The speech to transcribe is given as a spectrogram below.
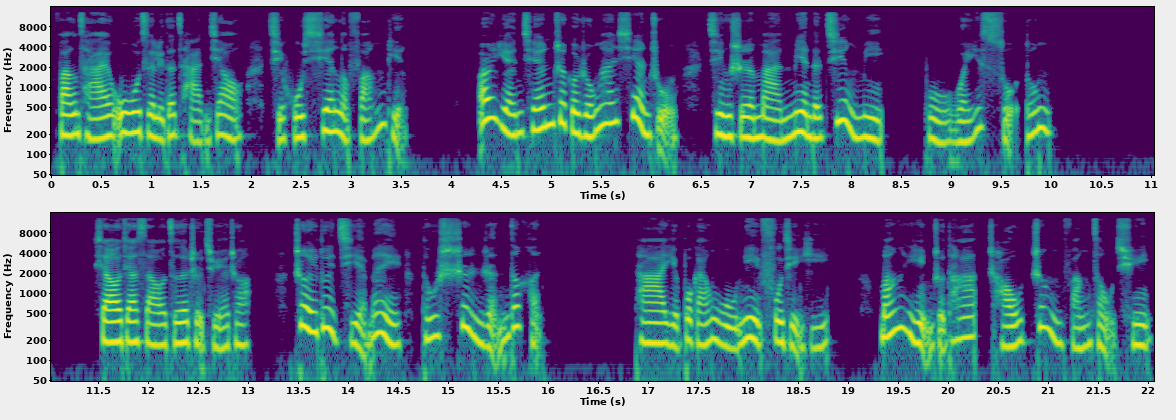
方才屋子里的惨叫几乎掀了房顶，而眼前这个荣安县主竟是满面的静谧，不为所动。萧家嫂子只觉着这一对姐妹都瘆人的很，她也不敢忤逆傅锦仪，忙引着她朝正房走去。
